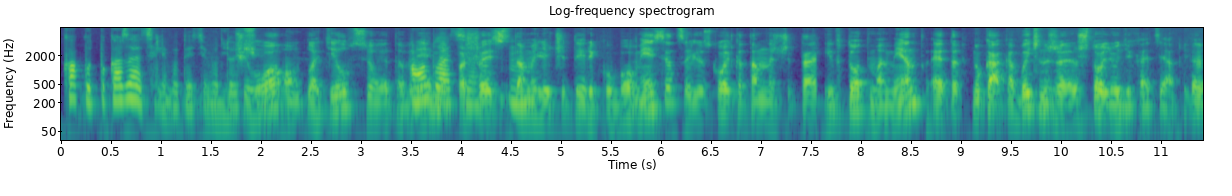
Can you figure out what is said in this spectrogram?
Как вот показатели вот эти вот Ничего, он платил все это время по 6 там, mm. или 4 куба в месяц, или сколько там насчитали. И в тот момент это, ну как, обычно же, что люди хотят? Э,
